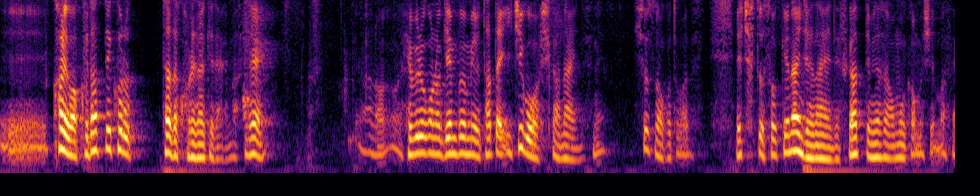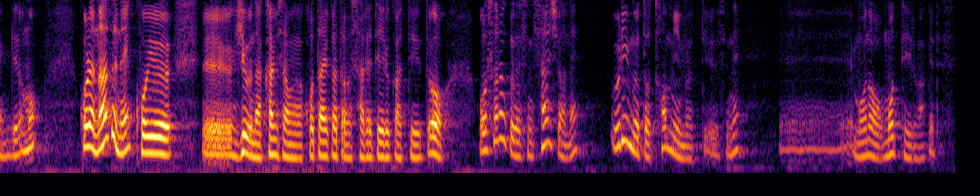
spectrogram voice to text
えー、彼は下ってくる、ただこれだけでありますね。あの、ヘブル語の原文を見るたった1語しかないんですね。一つの言葉です。え、ちょっとそっけないんじゃないですか？って皆さん思うかもしれませんけども、これはなぜね、こういう、えー、ふうな神様が答え方をされているかというと、おそらくですね、最初はね、ウリムとトミムっていうですね、えー、ものを持っているわけです。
